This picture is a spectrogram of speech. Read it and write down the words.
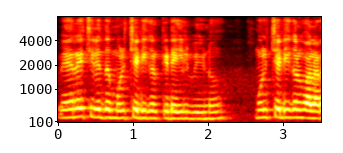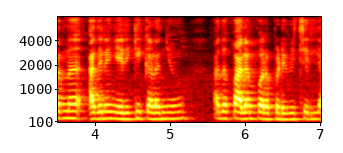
വേറെ ചിലത് മുൾച്ചെടികൾക്കിടയിൽ വീണു. മുൾച്ചെടികൾ വളർന്ന് അതിനെ ഞെരുക്കിക്കളഞ്ഞു അത് ഫലം പുറപ്പെടുവിച്ചില്ല.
